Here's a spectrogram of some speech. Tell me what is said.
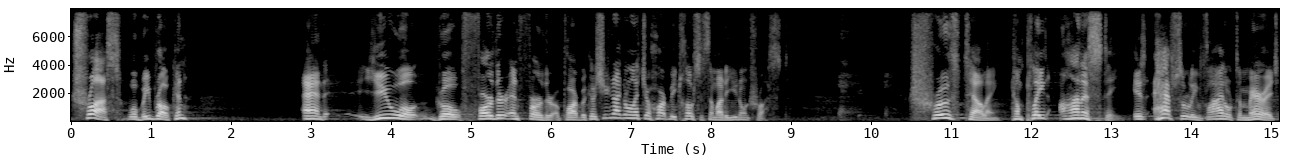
trust will be broken. And you will grow further and further apart because you're not going to let your heart be close to somebody you don't trust. Truth telling, complete honesty is absolutely vital to marriage.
